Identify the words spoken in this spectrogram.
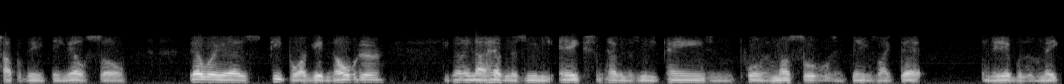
top of anything else. So that way, as people are getting older, you know, they're not having as many aches and having as many pains and pulling muscles and things like that, and they're able to make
